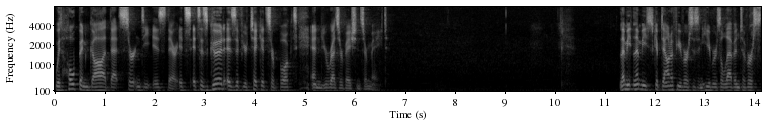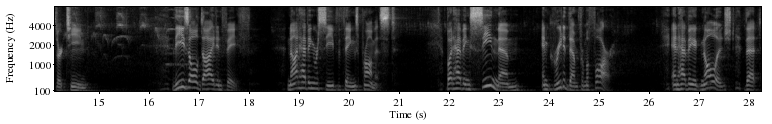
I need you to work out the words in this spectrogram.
With hope in God, that certainty is there. It's, it's as good as if your tickets are booked and your reservations are made. Let me, let me skip down a few verses in Hebrews 11 to verse 13. These all died in faith, not having received the things promised, but having seen them and greeted them from afar and having acknowledged that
